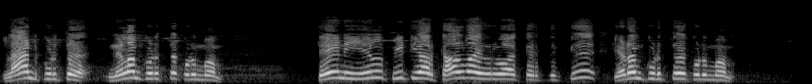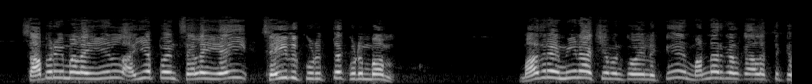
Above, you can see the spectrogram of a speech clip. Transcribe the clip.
லேண்ட் கொடுத்த நிலம் கொடுத்த குடும்பம். தேனியில் பிடிஆர் கால்வாய் உருவாக்குறதுக்கு இடம் கொடுத்த குடும்பம். சபரிமலையில் ஐயப்பன் சிலையை செய்து கொடுத்த குடும்பம். மதுரை மீனாட்சி அம்மன் கோயிலுக்கு மன்னர்கள் காலத்துக்கு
